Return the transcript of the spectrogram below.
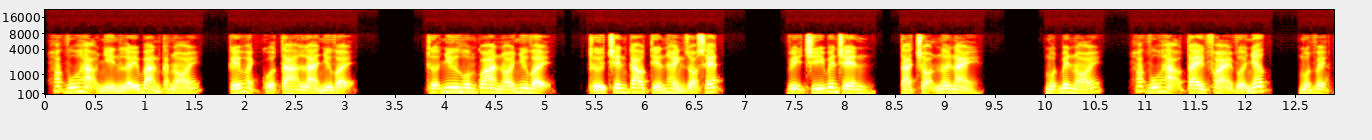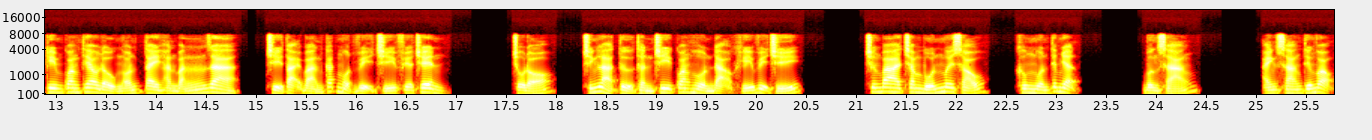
Hoắc Vũ Hạo nhìn lấy bàn cắt nói, kế hoạch của ta là như vậy. Tựa như hôm qua nói như vậy, từ trên cao tiến hành dò xét. Vị trí bên trên, ta chọn nơi này. Một bên nói, Hoắc Vũ Hạo tay phải vừa nhấc, một vệt kim quang theo đầu ngón tay hắn bắn ra, chỉ tại bàn cắt một vị trí phía trên. Chỗ đó, chính là tử thần chi quang hồn đạo khí vị trí. Chương 346, không muốn tiếp nhận. Bừng sáng. Ánh sáng tiếng vọng.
